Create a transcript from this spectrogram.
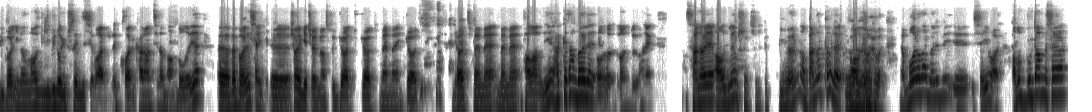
bir böyle inanılmaz bir libido yükselişi var e, karantinadan dolayı. Ee, ve böyle şey e, şöyle geçiyorum aslında göt göt meme göt göt meme meme falan diye hakikaten böyle döndü. Hani sen öyle algılıyor musun ki bilmiyorum ama ben hep öyle Evet. algılıyorum. Yani bu aralar böyle bir e, şeyi var. Ama buradan mesela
